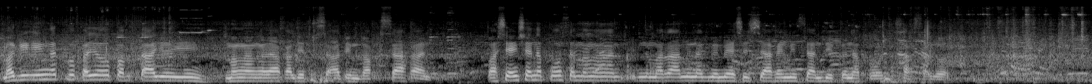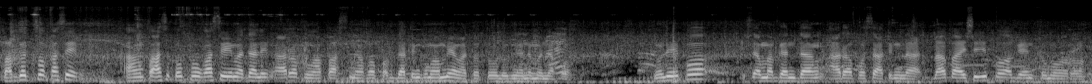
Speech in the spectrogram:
Mag-iingat po kayo pag tayo'y mga ngalakal dito sa ating baksakan. Pasensya na po sa mga maraming nagme-message sa akin, minsan di ko na po nasasagot. Pagod po kasi, ang pasok ko po kasi madaling araw, pumapasok na ako. Pagdating ko mamaya, matutulog na naman ako. Muli po, isang magandang araw po sa ating lahat. Bye-bye. See you po again tomorrow.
